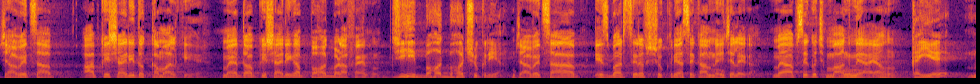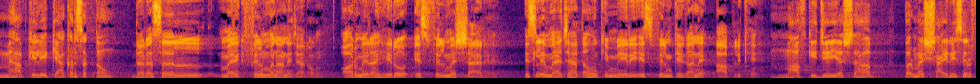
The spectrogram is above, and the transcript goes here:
जावेद साहब आपकी शायरी तो कमाल की है। मैं तो आपकी शायरी का बहुत बड़ा फ़ैन हूँ। जी बहुत बहुत शुक्रिया। जावेद साहब इस बार सिर्फ़ शुक्रिया से काम नहीं चलेगा। मैं आपसे कुछ मांगने आया हूँ। कहिए मैं आपके लिए क्या कर सकता हूँ? दरअसल मैं एक फ़िल्म बनाने जा रहा हूँ। और मेरा हीरो इस फ़िल्म में शायर है। इसलिए मैं चाहता हूँ कि मेरी इस फ़िल्म के गाने आप लिखें। माफ़ कीजिए यश साहब पर मैं शायरी सिर्फ़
